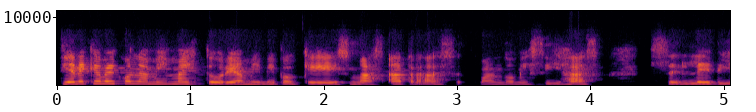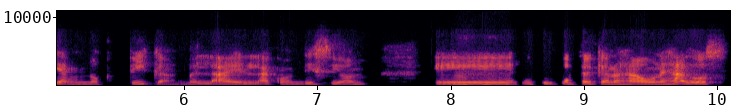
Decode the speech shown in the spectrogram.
tiene que ver con la misma historia, Mimi, porque es más atrás, cuando mis hijas se le diagnostican, ¿verdad? En la condición, eh, resulta que no es a uno, es a dos.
